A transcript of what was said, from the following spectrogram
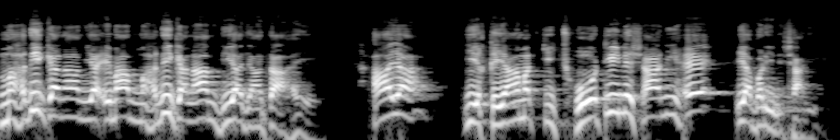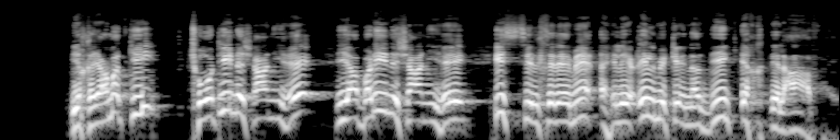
مہدی کا نام یا امام مہدی کا نام دیا جاتا ہے۔ آیا یہ قیامت کی چھوٹی نشانی ہے یا بڑی نشانی ہے؟ یہ قیامت کی چھوٹی نشانی ہے یا بڑی نشانی ہے؟ اس سلسلے میں اہل علم کے نزدیک اختلاف ہے۔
